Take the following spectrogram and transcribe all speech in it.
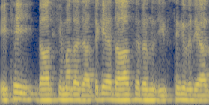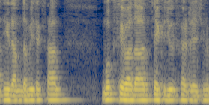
ਇੱਥੇ ਹੀ ਦਾਸ ਖੇਮਾ ਦਾ ਜੱਜ ਗਿਆ ਦਾਸ ਰਣਜੀਤ ਸਿੰਘ, ਵਿਦਿਆਰਥੀ ਰਮਦਮੀ ਟਕਸਾਲ, ਮੁੱਖ ਸੇਵਾਦਾਰ ਸਿੱਖ ਯੂਥ ਫੈਡਰੇਸ਼ਨ,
